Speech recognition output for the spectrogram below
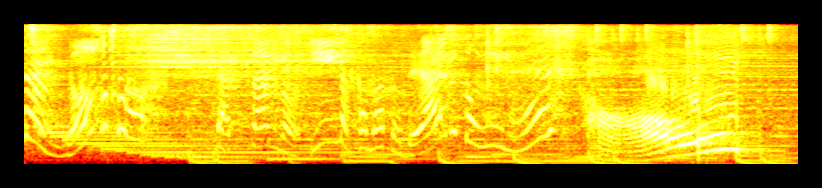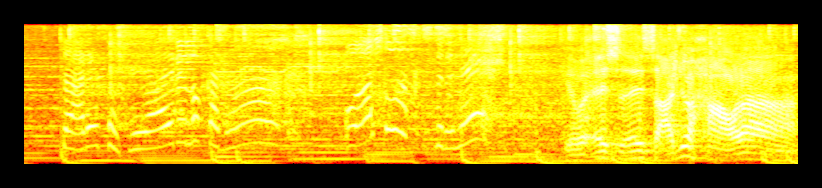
じゃあようこそたくさんのいい仲間と出会えるといいね好，誰と出会えるのかなワクワクするね有 SSR 就好啦。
